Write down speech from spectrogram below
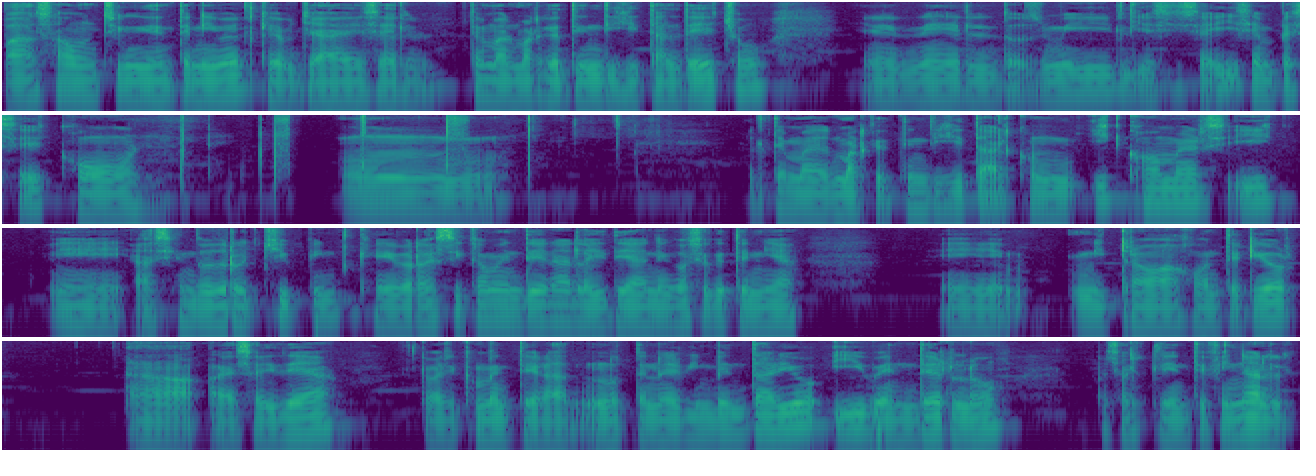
pasa a un siguiente nivel que ya es el tema del marketing digital. De hecho, en el 2016 empecé con el tema del marketing digital con e-commerce y eh, haciendo dropshipping, que básicamente era la idea de negocio que tenía mi trabajo anterior a, esa idea, que básicamente era no tener inventario y venderlo pues, al cliente final.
